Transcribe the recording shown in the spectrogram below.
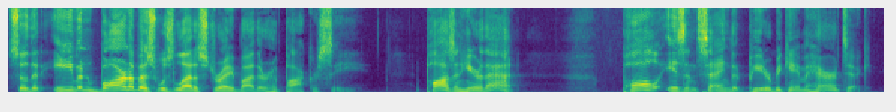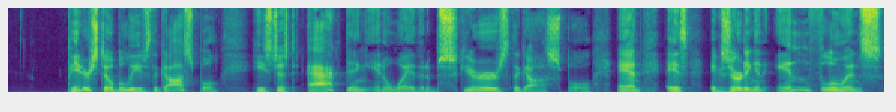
so that even Barnabas was led astray by their hypocrisy. Pause and hear that. Paul isn't saying that Peter became a heretic. Peter still believes the gospel. He's just acting in a way that obscures the gospel and is exerting an influence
